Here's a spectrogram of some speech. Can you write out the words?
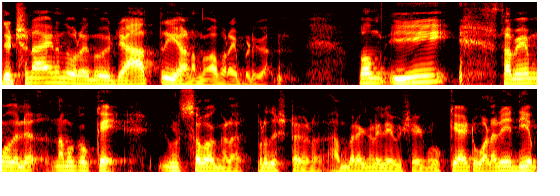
ദക്ഷിണായനം എന്ന് പറയുന്നത് ഒരു രാത്രിയാണെന്നാണ് പറയപ്പെടുക. അപ്പം ഈ സമയം മുതൽ നമുക്കൊക്കെ ഉത്സവങ്ങൾ പ്രതിഷ്ഠകൾ അമ്പലങ്ങളിലെ വിഷയങ്ങളൊക്കെ ആയിട്ട് വളരെയധികം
